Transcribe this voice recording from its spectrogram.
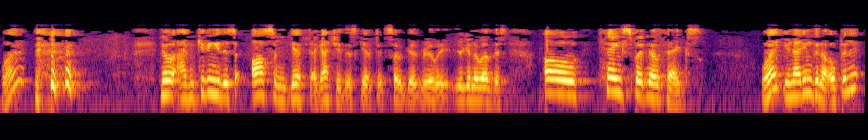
What? no, I'm giving you this awesome gift. I got you this gift. It's so good, really. You're going to love this. Oh, thanks, but no thanks. What? You're not even going to open it?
